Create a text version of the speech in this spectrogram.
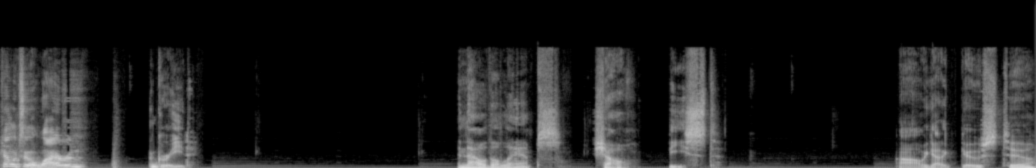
Kind of looks like a Wyron. Agreed. And now the lamps shall feast. Oh, we got a ghost too.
